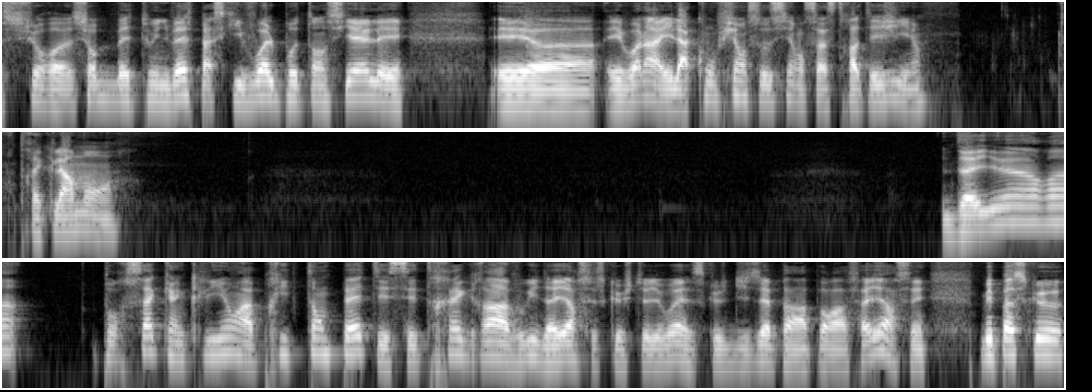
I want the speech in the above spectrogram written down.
sur, sur Bet Invest parce qu'il voit le potentiel et, et, voilà, il a confiance aussi en sa stratégie. Hein. Très clairement. Hein. D'ailleurs, pour ça qu'un client a pris tempête et c'est très grave. Oui, d'ailleurs, c'est ce que je te disais par rapport à Fire, c'est mais parce que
